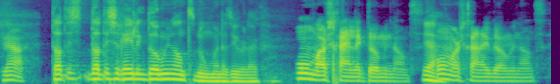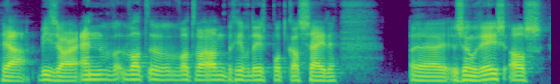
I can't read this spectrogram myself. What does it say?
Ja. Dat is, dat is redelijk dominant te noemen natuurlijk. Onwaarschijnlijk dominant. Ja. Onwaarschijnlijk dominant. Ja, bizar. En wat, wat we aan het begin van deze podcast zeiden. Zo'n race als,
